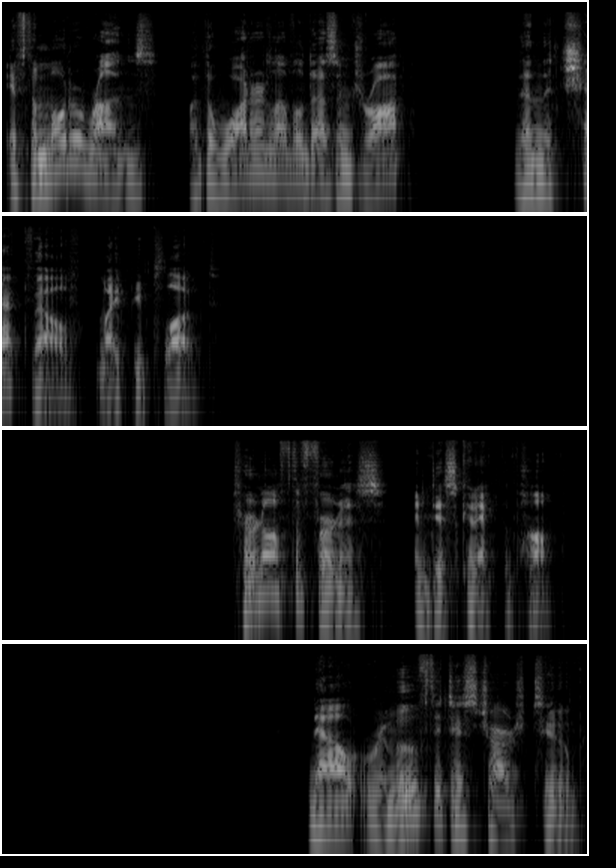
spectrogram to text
If the motor runs, but the water level doesn't drop, then the check valve might be plugged. Turn off the furnace and disconnect the pump. Now remove the discharge tube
